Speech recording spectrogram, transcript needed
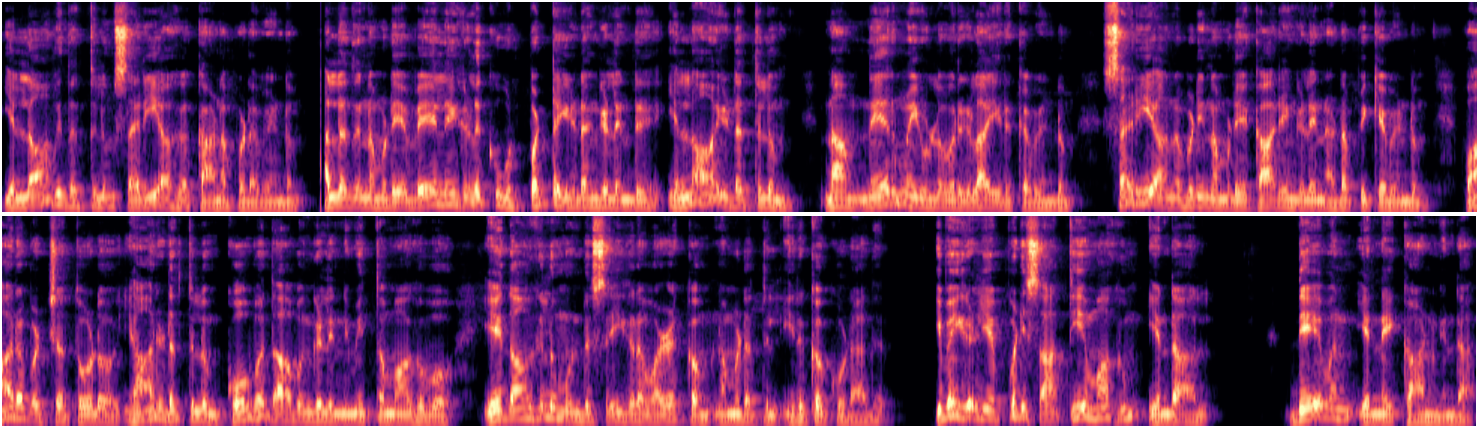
எல்லா விதத்திலும் சரியாக காணப்பட வேண்டும். அல்லது நம்முடைய வேலைகளுக்கு உட்பட்ட இடங்கள் என்று எல்லா இடத்திலும் நாம் நேர்மையுள்ளவர்களாய் இருக்க வேண்டும். சரியானபடி நம்முடைய காரியங்களை நடப்பிக்க வேண்டும். பாரபட்சத்தோடோ யாரிடத்திலும் கோபதாபங்களின் நிமித்தமாகவோ ஏதாகிலும் ஒன்று செய்கிற வழக்கம் நம்மிடத்தில் இருக்கக்கூடாது. இவைகள் எப்படி சாத்தியமாகும் என்றால் தேவன் என்னை காண்கின்றார்.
